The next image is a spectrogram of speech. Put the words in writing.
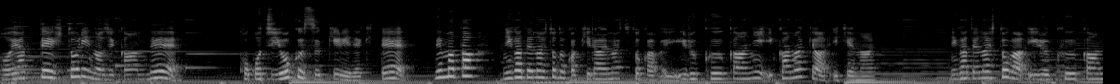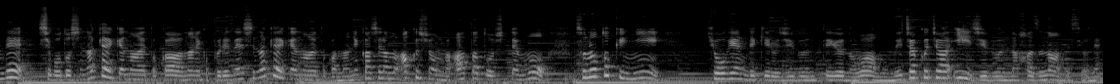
こうやって一人の時間で心地よくすっきりできてでまた苦手な人とか嫌いな人とかいる空間に行かなきゃいけない。苦手な人がいる空間で仕事しなきゃいけないとか何かプレゼンしなきゃいけないとか何かしらのアクションがあったとしてもその時に表現できる自分っていうのはもうめちゃくちゃいい自分なはずなんですよね。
